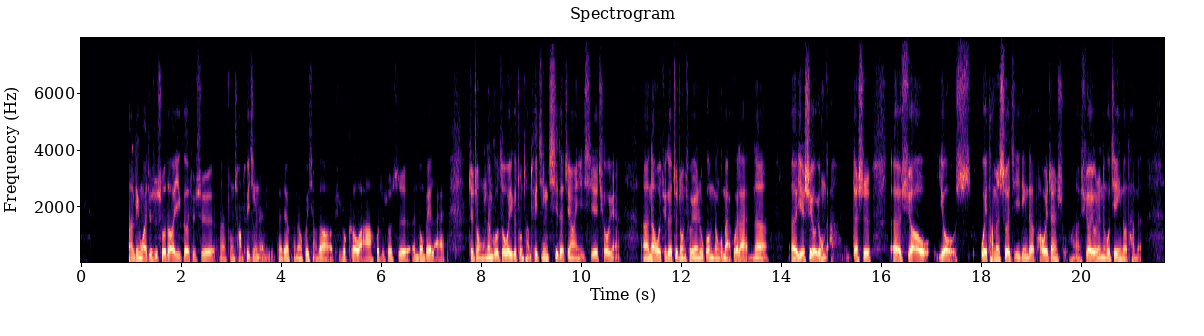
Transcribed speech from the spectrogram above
啊，另外就是说到一个，就是呃中场推进能力，大家可能会想到，比如说科瓦或者说是恩东贝莱，这种能够作为一个中场推进器的这样一些球员，呃，那我觉得这种球员如果能够买回来，那呃也是有用的，但是呃需要有为他们设计一定的跑位战术啊，需要有人能够接应到他们。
